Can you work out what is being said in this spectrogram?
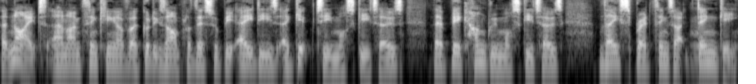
at night. And I'm thinking of a good example of this would be Aedes aegypti mosquitoes. They're big, hungry mosquitoes. They spread things like dengue.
